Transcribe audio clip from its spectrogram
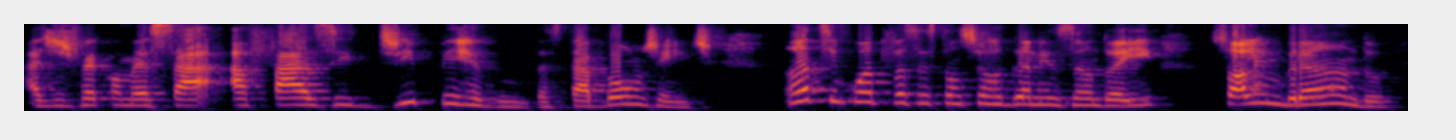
a gente vai começar a fase de perguntas, tá bom, gente? Antes, enquanto vocês estão se organizando aí, só lembrando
